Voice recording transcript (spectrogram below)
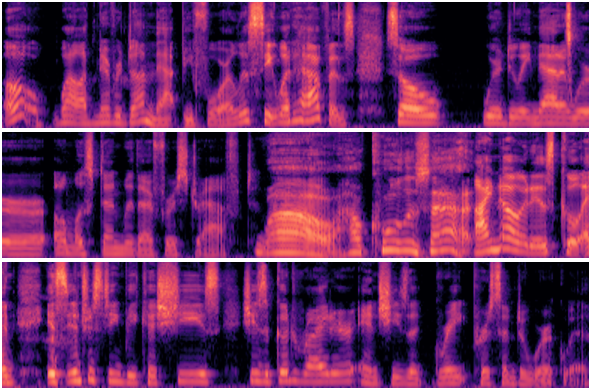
Oh, well, I've never done that before. Let's see what happens. So we're doing that and we're almost done with our first draft. Wow, how cool is that? I know it is cool. And it's interesting because she's she's a good writer and she's a great person to work with.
